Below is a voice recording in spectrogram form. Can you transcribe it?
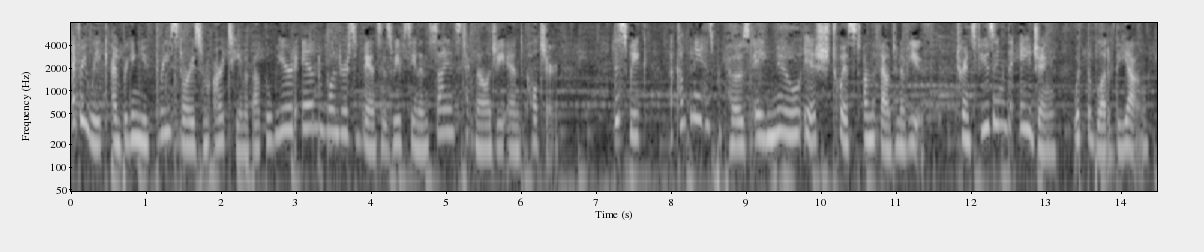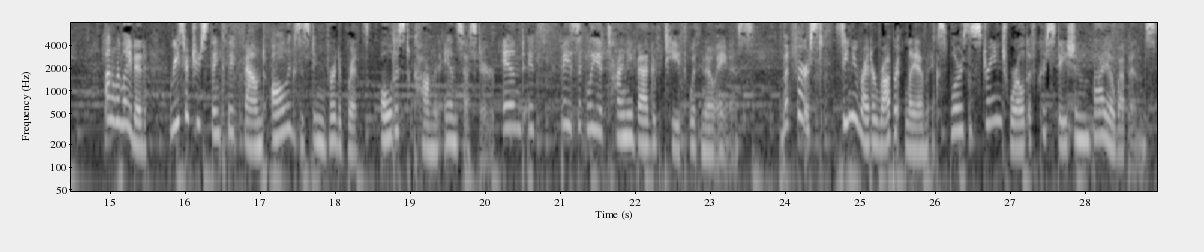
Every week, I'm bringing you three stories from our team about the weird and wondrous advances we've seen in science, technology, and culture. This week, a company has proposed a new-ish twist on the fountain of youth, transfusing the aging with the blood of the young. Unrelated, researchers think they've found all existing vertebrates' oldest common ancestor, and it's basically a tiny bag of teeth with no anus. But first, senior writer Robert Lamb explores the strange world of crustacean bioweapons.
